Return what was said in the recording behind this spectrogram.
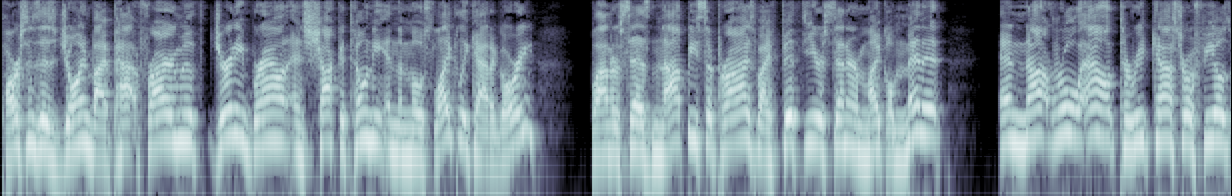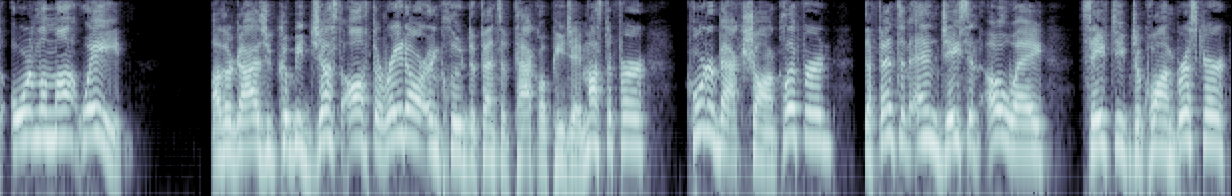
Parsons is joined by Pat Freiermuth, Journey Brown, and Shaka Toney in the most likely category. Flounder says not be surprised by fifth year center Michael Menet and not rule out Tariq Castro Fields or Lamont Wade. Other guys who could be just off the radar include defensive tackle PJ Mustipher, quarterback Sean Clifford, defensive end Jayson Oweh, safety Jaquan Brisker,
